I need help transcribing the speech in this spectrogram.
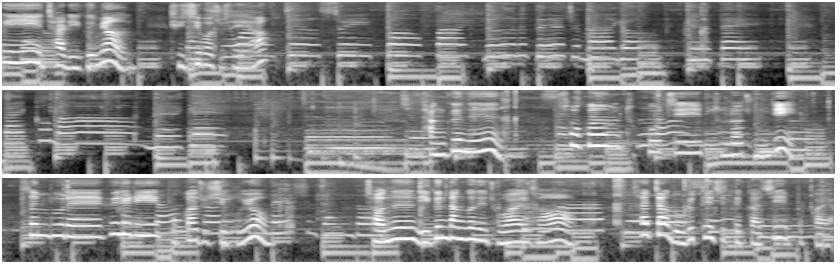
적당히 잘 익으면 뒤집어 주세요. 당근은 소금 두 꼬집 둘러준 뒤 센 불에 휘리릭 볶아주시고요. 저는 익은 당근을 좋아해서 살짝 노릇해질 때까지 볶아요.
